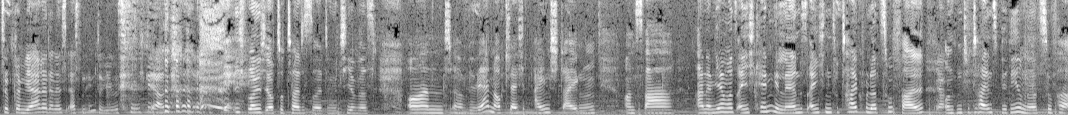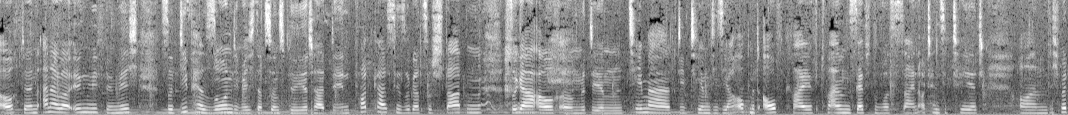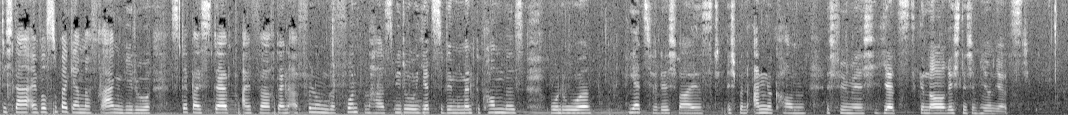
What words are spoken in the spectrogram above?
zur Premiere deines ersten Interviews. Ziemlich geehrt. ich freue mich auch total, dass du heute mit hier bist. Und äh, wir werden auch gleich einsteigen. Und zwar Anna, wir haben uns eigentlich kennengelernt. Das ist eigentlich ein total cooler Zufall ja. und ein total inspirierender Zufall auch, denn Anna war irgendwie für mich so die Person, die mich dazu inspiriert hat, den Podcast hier sogar zu starten, sogar auch äh, mit dem Thema, die Themen, die sie ja auch mit aufgreift, vor allem Selbstbewusstsein, Authentizität. Und ich würde dich da einfach super gerne mal fragen, wie du Step by Step einfach deine Erfüllung gefunden hast, wie du jetzt zu dem Moment gekommen bist, wo du jetzt für dich weißt, ich bin angekommen, ich fühle mich jetzt genau richtig im Hier und Jetzt.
